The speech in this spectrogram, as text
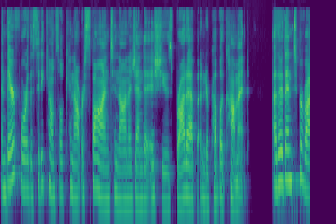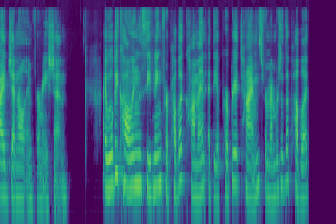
and therefore the City Council cannot respond to non-agenda issues brought up under public comment other than to provide general information. I will be calling this evening for public comment at the appropriate times for members of the public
